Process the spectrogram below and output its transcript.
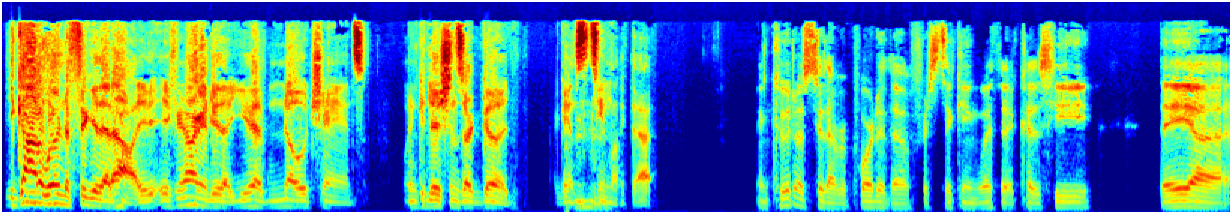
you got to learn to figure that out. If you're not going to do that, you have no chance when conditions are good against a team like that. And kudos to that reporter though for sticking with it because he, they, uh,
